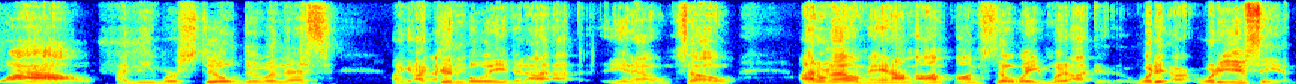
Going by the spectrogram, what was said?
wow. I mean, we're still doing this. I. I couldn't believe it. I, I, you know, so I don't know, man. I'm I'm I'm still waiting. What what what are you seeing?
